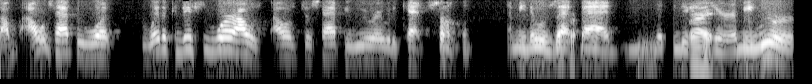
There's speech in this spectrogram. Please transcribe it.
I, I was happy what the way the conditions were. I was. I was just happy we were able to catch something. I mean, it was that bad the conditions Right. here. I mean, we were.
